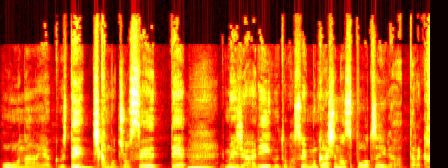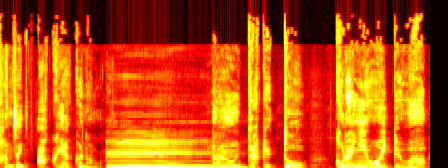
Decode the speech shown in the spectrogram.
オーナー役で、しかも女性って、ん。メジャーリーグとかそういう昔のスポーツ映画だったら完全に悪役なのね。なんだけどこれにおいては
